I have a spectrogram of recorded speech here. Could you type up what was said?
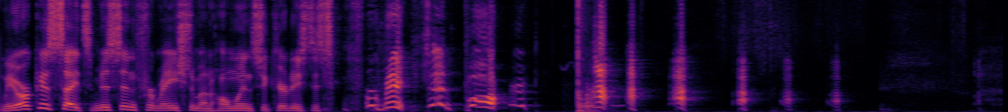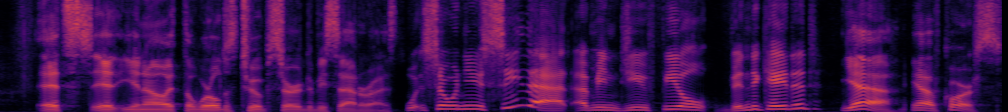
Mayorkas cites misinformation about Homeland Security's disinformation board. It's it, you know, it, the world is too absurd to be satirized. So when you see that, I mean, do you feel vindicated? Yeah, yeah, of course.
